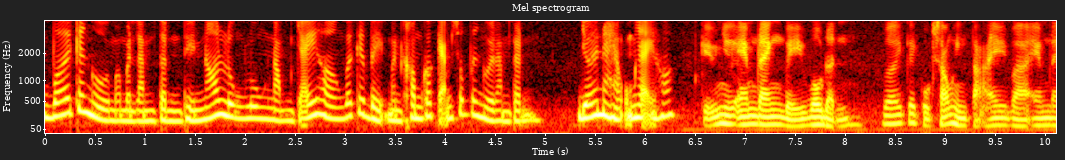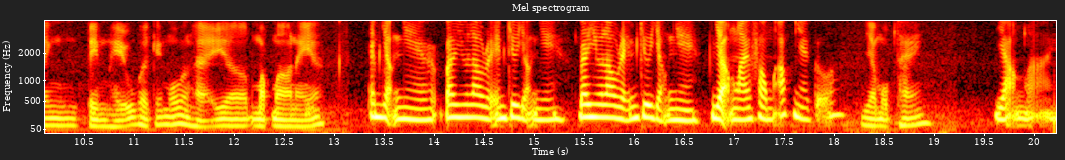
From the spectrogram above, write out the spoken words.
với cái người mà mình làm tình thì nó luôn luôn nồng cháy hơn với cái việc mình không có cảm xúc với người làm tình. Giới nào cũng vậy hết kiểu như em đang bị vô định với cái cuộc sống hiện tại và em đang tìm hiểu về cái mối quan hệ ờ, mập mờ này á. Em dọn nhà bao nhiêu lâu rồi em chưa dọn nhà? Bao nhiêu lâu rồi em chưa dọn nhà? Dọn lại phòng ốc nhà cửa. Và một tháng. Dọn lại.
